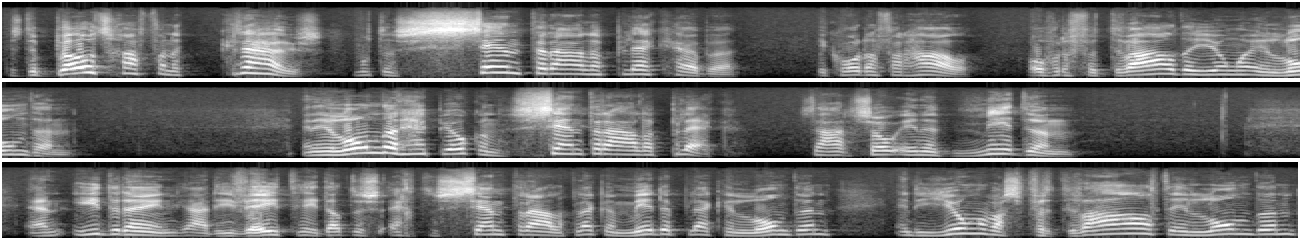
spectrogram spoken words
Dus de boodschap van het kruis moet een centrale plek hebben. Ik hoor een verhaal over een verdwaalde jongen in Londen. En in Londen heb je ook een centrale plek. Daar zo in het midden. En iedereen ja, die weet, hey, dat is echt een centrale plek, een middenplek in Londen. En die jongen was verdwaald in Londen.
